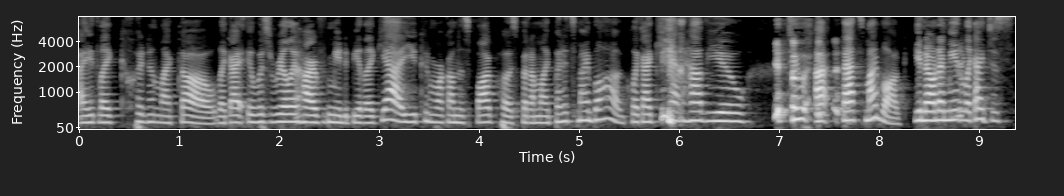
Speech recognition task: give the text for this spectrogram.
I like couldn't let go. Like I it was really hard for me to be like, "Yeah, you can work on this blog post," but I'm like, "But it's my blog. Like I can't have you do uh, that's my blog." You know what I mean? Like I just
